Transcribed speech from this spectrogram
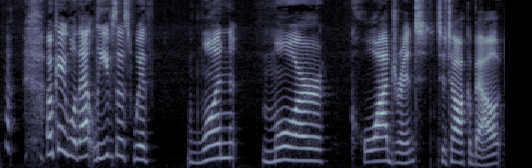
okay, well, that leaves us with one more quadrant to talk about,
